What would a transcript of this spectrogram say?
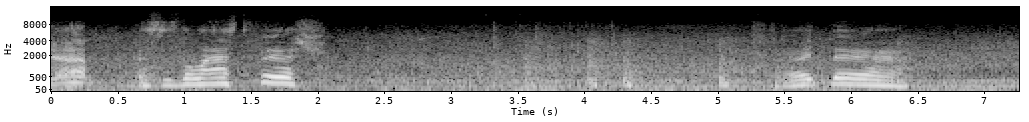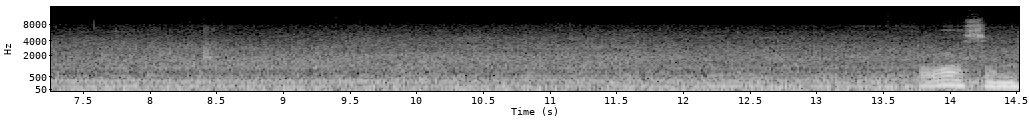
Yep, this is the last fish. Right there. Awesome.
